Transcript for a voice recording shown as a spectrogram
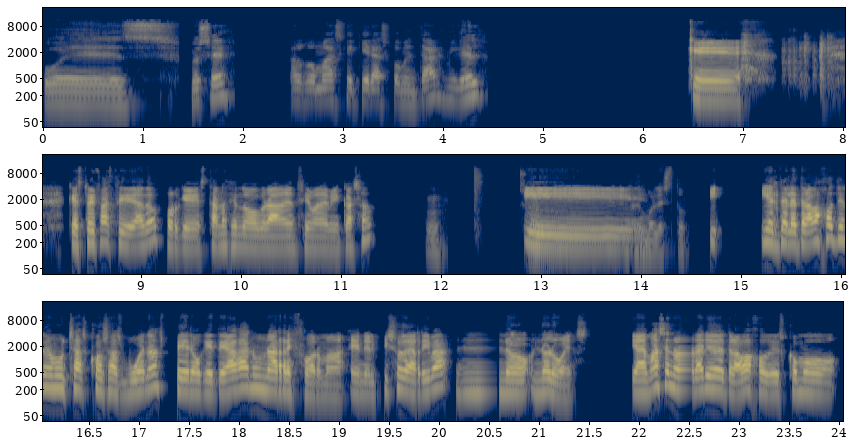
Pues no sé, ¿algo más que quieras comentar, Miguel? Que, que estoy fastidiado porque están haciendo obra encima de mi casa. Mm, y, molesto. y, y el teletrabajo tiene muchas cosas buenas, pero que te hagan una reforma en el piso de arriba no, no lo es. Y además en horario de trabajo, es como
